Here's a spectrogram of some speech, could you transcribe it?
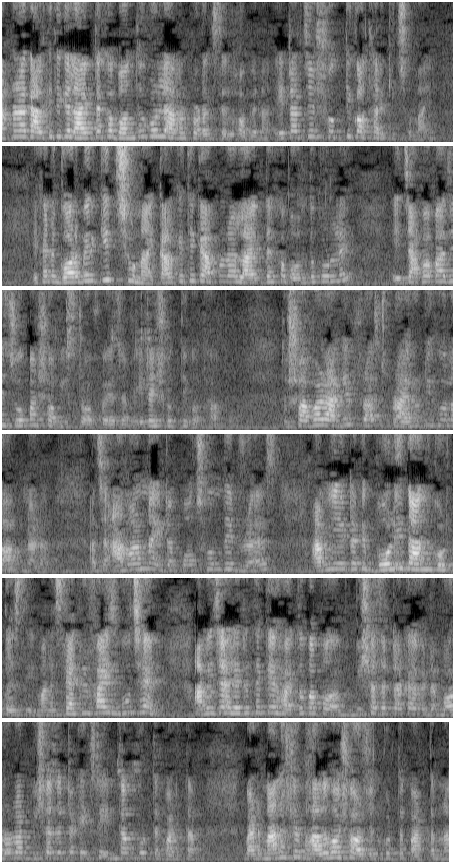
আপনারা কালকে থেকে লাইভ দেখা বন্ধ করলে আমার প্রোডাক্ট সেল হবে না। এটার যে সত্যি কথার কিছু নাই। এখানে গর্বের কিচ্ছু নাই। কালকে থেকে আপনারা লাইভ দেখা বন্ধ করলে এই চাপা চাপাবাজি, চোপা সবই স্টপ হয়ে যাবে। এটাই সত্যি কথা, আপু। তো সবার আগে ফার্স্ট প্রায়োরিটি হলো আপনারা। আচ্ছা আমার না এটা পছন্দের ড্রেস আমি এটাকে বলিদান করতেছি। মানে স্যাক্রিফাইস বুঝেন? আমি চাইলে এটা থেকে হয়তো বা বিশ হাজার টাকা, এটা বড় লাখ বিশ হাজার টাকা এক্সট্রা ইনকাম করতে পারতাম। বাট মানুষের ভালোবাসা অর্জন করতে পারতাম না।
